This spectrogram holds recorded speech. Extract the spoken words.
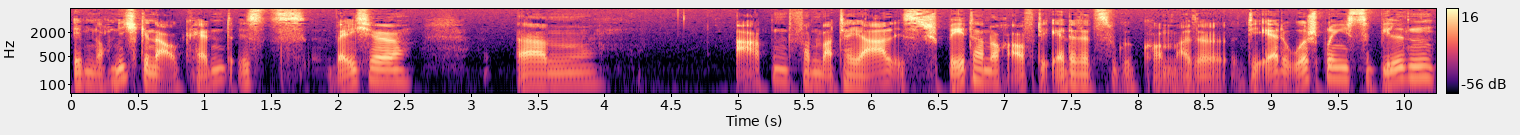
eben noch nicht genau kennt, ist, welche ähm, Arten von Material ist später noch auf die Erde dazugekommen. Also die Erde ursprünglich zu bilden,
